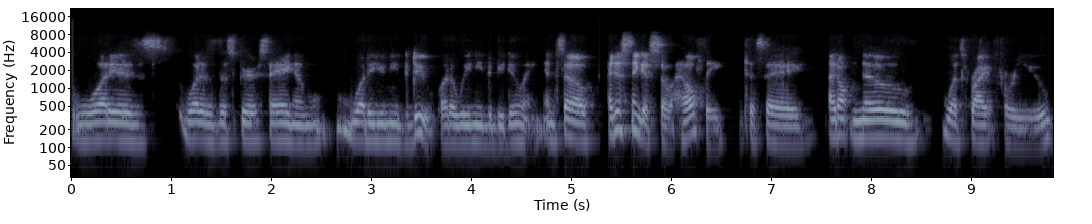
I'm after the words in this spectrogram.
what is what is the spirit saying and what do you need to do? What do we need to be doing? And so i just think it's so healthy to say i don't know what's right for you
